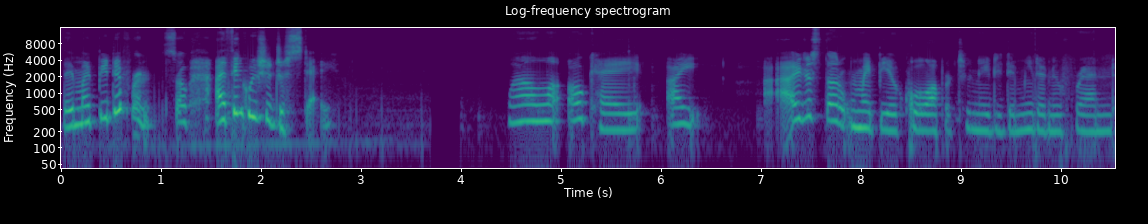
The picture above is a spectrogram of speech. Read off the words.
they might be different. So I think we should just stay. Well, okay. I I just thought it might be a cool opportunity to meet a new friend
